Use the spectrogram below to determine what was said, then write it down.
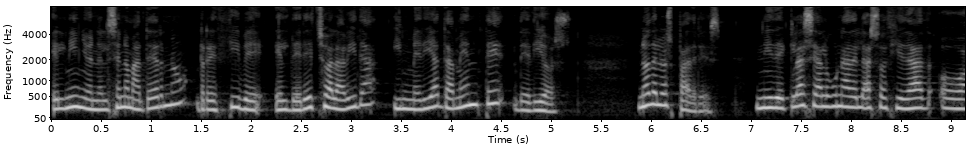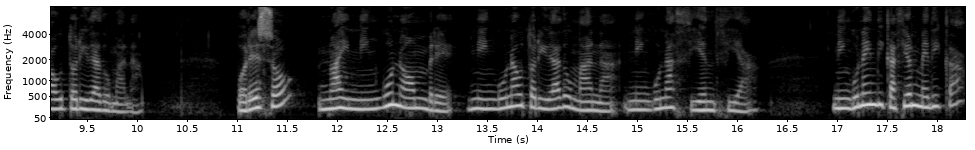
el niño en el seno materno recibe el derecho a la vida inmediatamente de Dios, no de los padres, ni de clase alguna de la sociedad o autoridad humana. Por eso no hay ningún hombre, ninguna autoridad humana, ninguna ciencia, ninguna indicación médica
